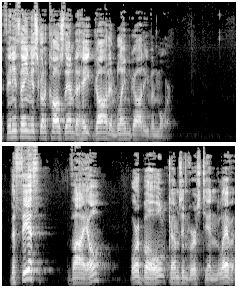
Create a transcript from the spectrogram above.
If anything, it's going to cause them to hate God and blame God even more. The fifth vial or bowl comes in verse 10 and 11.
